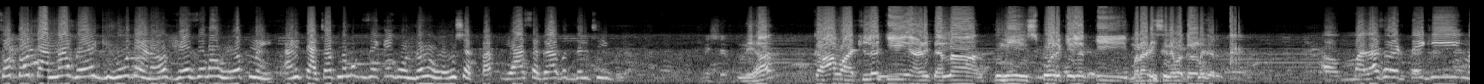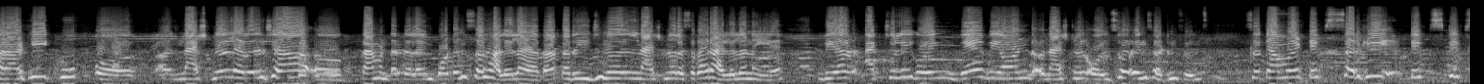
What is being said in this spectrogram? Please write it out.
सो तो त्यांना वेळ घेऊ देणं हे जेव्हा होत नाही आणि त्याच्यातनं मग जे काही गोंधळ होऊ शकतात या सगळ्याबद्दलची नेहा का वाटलं की आणि त्यांना तुम्ही इन्स्पायर केलं की मराठी सिनेमा करणं गरजेचं? मला असं वाटतंय की मराठी खूप नॅशनल लेवलच्या काय म्हणतात त्याला इम्पॉर्टन्स झालेलं आहे आता. तर रिजनल नॅशनल असं काही राहिलेलं नाहीये. We are actually going way beyond national also in certain films so त्यामुळे टिप्स सारखी टिप्स टिप्स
